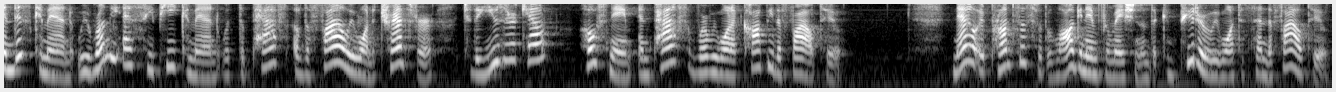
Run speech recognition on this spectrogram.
In this command, we run the scp command with the path of the file we want to transfer to the user account, hostname, and path of where we want to copy the file to. Now it prompts us for the login information of the computer we want to send the file to.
